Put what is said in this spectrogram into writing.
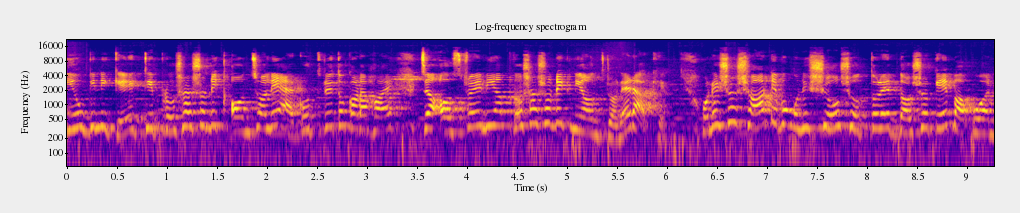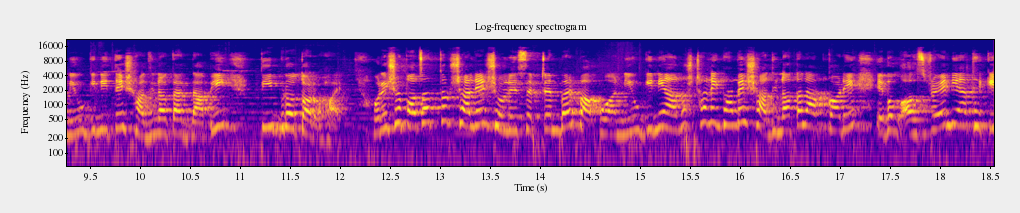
নিউগিনিকে একটি প্রশাসনিক অঞ্চলে একত্রিত করা হয়, যা অস্ট্রেলিয়া প্রশাসনিক নিয়ন্ত্রণে রাখে। উনিশশো ষাট এবং উনিশশো সত্তরের দশকে পাপুয়া নিউগিনিতে স্বাধীনতার দাবি তীব্রতর হয়। উনিশশো পঁচাত্তর সালের ষোলোই সেপ্টেম্বর পাপুয়া নিউগিনি আনুষ্ঠানিকভাবে স্বাধীনতা লাভ করে এবং অস্ট্রেলিয়া থেকে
